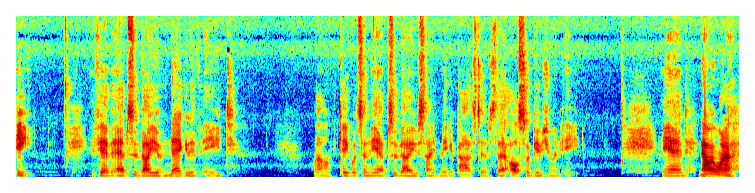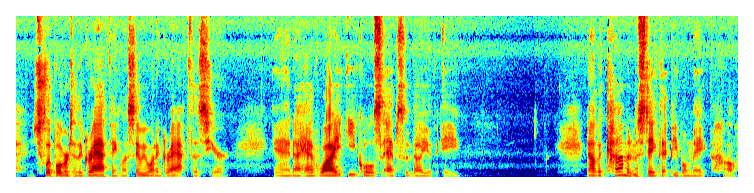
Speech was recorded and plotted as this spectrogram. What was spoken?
8. If you have absolute value of negative 8, well, take what's in the absolute value sign, make it positive, so that also gives you an 8. And now I want to flip over to the graphing. Let's say we want to graph this here, and I have y equals absolute value of 8. Now the common mistake that people make, oh,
